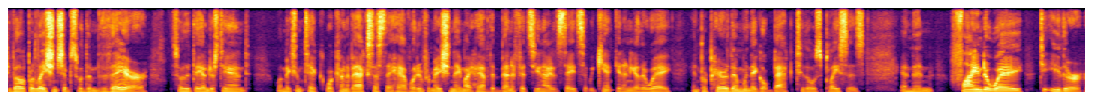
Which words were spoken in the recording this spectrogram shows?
Develop relationships with them there so that they understand what makes them tick, what kind of access they have, what information they might have that benefits the United States that we can't get any other way, and prepare them when they go back to those places, and then find a way to either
